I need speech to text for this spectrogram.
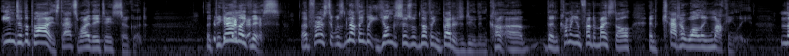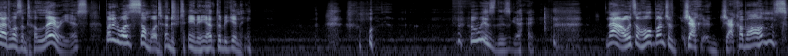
into the pies. That's why they taste so good. It began like this. At first, it was nothing but youngsters with nothing better to do than, co- uh, than coming in front of my stall and caterwauling mockingly. That wasn't hilarious, but it was somewhat entertaining at the beginning. Who is this guy? Now it's a whole bunch of jack- jacobons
